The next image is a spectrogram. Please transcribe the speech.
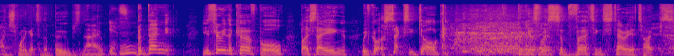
I just want to get to the boobs now. Yes. But then you threw in the curveball by saying, we've got a sexy dog because we're subverting stereotypes.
